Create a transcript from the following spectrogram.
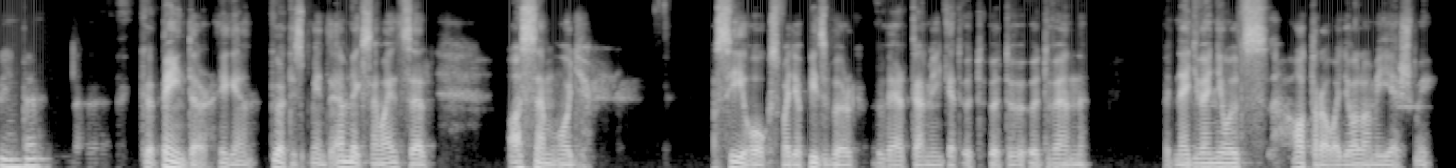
Painter. Painter, igen. Curtis Painter. Emlékszem egyszer, azt hiszem, hogy a Seahawks vagy a Pittsburgh vert el minket 50 vagy 48 6-ra, vagy valami ilyesmi.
